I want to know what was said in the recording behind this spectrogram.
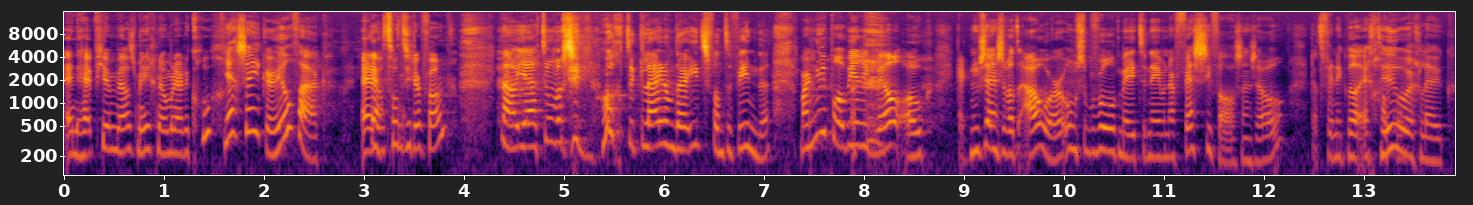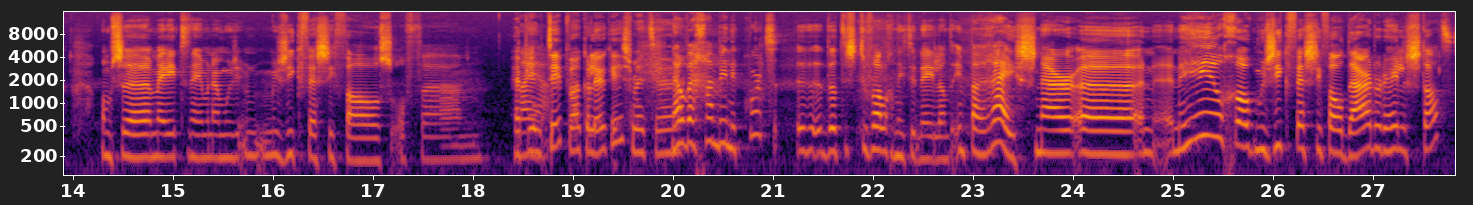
En heb je hem wel eens meegenomen naar de kroeg? Ja, zeker. Heel vaak. En wat vond hij ervan? Nou ja, toen was hij nog te klein om daar iets van te vinden. Maar nu probeer ik wel ook... Kijk, nu zijn ze wat ouder. Om ze bijvoorbeeld mee te nemen naar festivals en zo. Dat vind ik wel echt Grappig. heel erg leuk. Om ze mee te nemen naar mu muziekfestivals of... Um, Heb nou je ja. een tip welke leuk is? Met, uh... Nou, wij gaan binnenkort, uh, dat is toevallig niet in Nederland, in Parijs... naar uh, een, een heel groot muziekfestival daar door de hele stad...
